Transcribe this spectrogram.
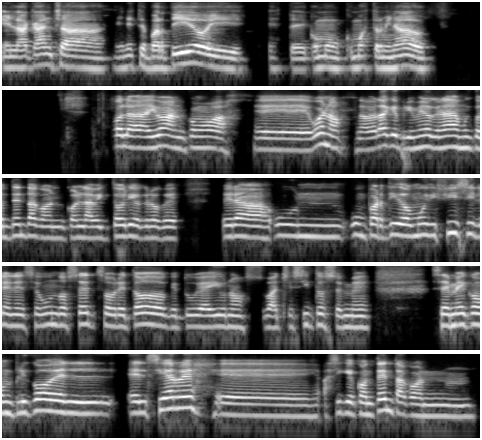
en la cancha en este partido y este, cómo, cómo has terminado. Hola Iván, ¿cómo va? Eh, bueno, la verdad que primero que nada muy contenta con, con la victoria, creo que era un, un, partido muy difícil en el segundo set, sobre todo, que tuve ahí unos bachecitos, se me, se me complicó el, cierre, eh, así que contenta con,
